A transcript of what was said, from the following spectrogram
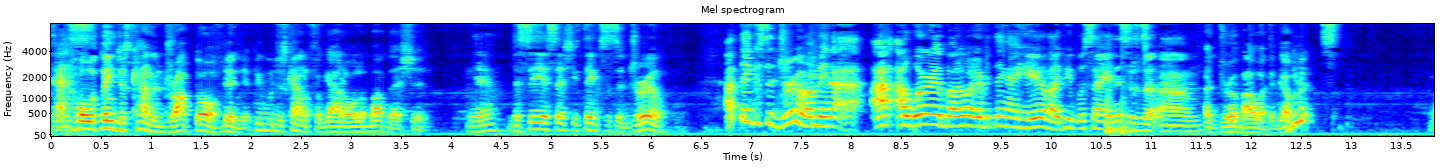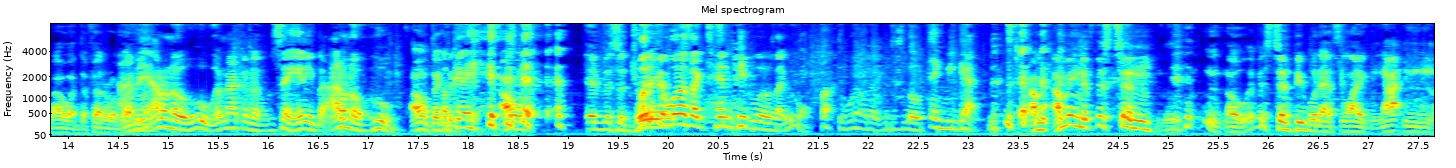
that whole thing just kind of dropped off, didn't it? People just kind of forgot all about that shit. Yeah, Dacia says she thinks it's a drill. I think it's a drill. I mean, I I, I worry about all, everything I hear, like people saying this is a um. A drill by what the government? By what the federal government? I mean, I don't know who. I'm not gonna say anybody. I don't know who. I don't think. Okay. The, I don't, if it's a drill, what if it was like ten people? It was like we gonna fuck the world up with this little thing we got. I, I mean, if it's ten, no, if it's ten people that's like not in,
